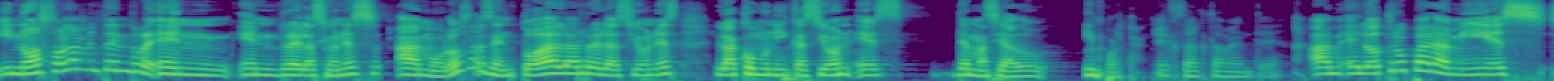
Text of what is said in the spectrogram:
y no solamente en, re- en, en relaciones amorosas, en todas las relaciones la comunicación es demasiado importante. Exactamente. Um, el otro para mí es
